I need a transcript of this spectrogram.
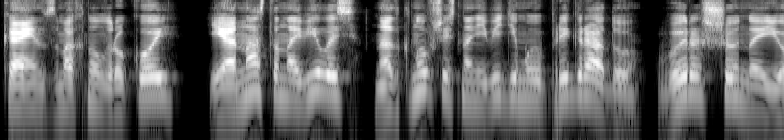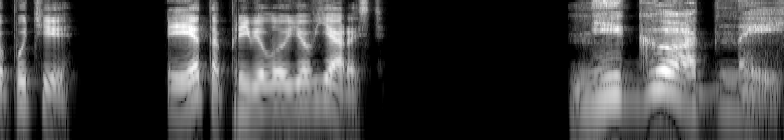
Каин взмахнул рукой, и она остановилась, наткнувшись на невидимую преграду, выросшую на ее пути. И это привело ее в ярость. «Негодный!»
